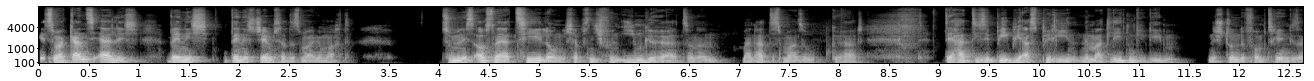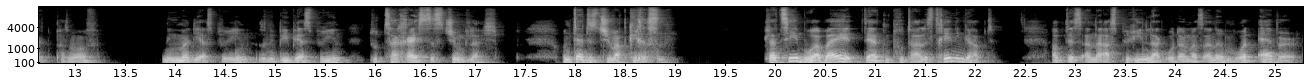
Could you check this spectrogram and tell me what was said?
Jetzt mal ganz ehrlich, wenn ich, Dennis James hat es mal gemacht, zumindest aus einer Erzählung, ich habe es nicht von ihm gehört, sondern man hat es mal so gehört. Der hat diese Babyaspirin einem Athleten gegeben, eine Stunde vorm Training gesagt, pass mal auf, nimm mal die Aspirin, so eine Babyaspirin, du zerreißt das Gym gleich. Und der hat das Gym abgerissen. Placebo, aber ey, der hat ein brutales Training gehabt. Ob das an der Aspirin lag oder an was anderem, whatever. Oder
